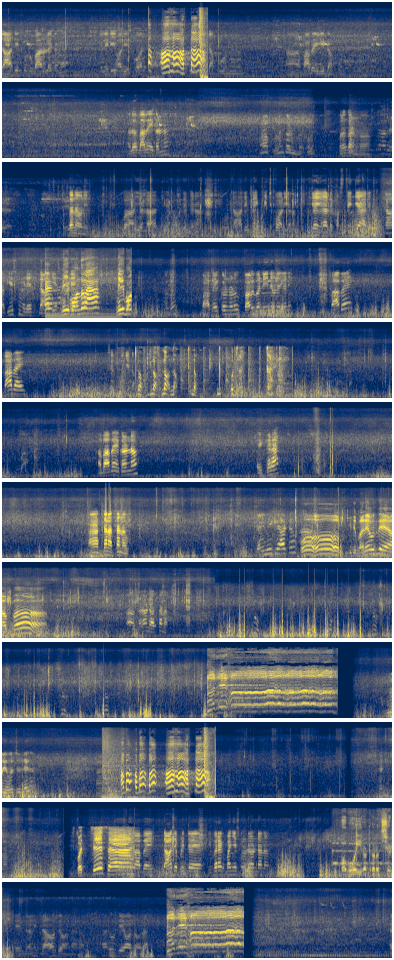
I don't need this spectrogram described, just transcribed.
దా తీసుకోక బారులు అయితే ఎల్ఈడి తీసుకోవాలి. ఆహా అట్టా? ఇద్దాం ఫోను. ఆ, బాబాయ్ ఇద్దాం ఫోన్. హలో బాబాయ్ ఎక్కడున్నా? పొలం కాడు పొలం. కాడ వస్తానావు నేను? కిరణమ్మ దగ్గర. దాది ఎట్లా ఇప్పించుకోవాలి ఇలా ఎంజాయ్ చేయాలి మస్తు ఎంజాయ్ చేయాలి. దా తీసుకున్నాడే దా నీ తీసుకున్నాడే. బొందరా? నీ బొంద అగో, బాబాయ్ ఎక్కడ ఉన్నాడు బాబాయ్ పని నేను ఉండేది కానీ. బాబాయ్ బాబాయ్ సరే ఫోన్ చేద్దాం no no no no no వద్దురా కంట్రోల్ ఆ బాబాయ్ ఎక్కడ ఉన్నావు ఎక్కడ ఆ, అత్తాను అత్తాను చైనీకి ఆటు ఓహో ఇది భలే ఉంది అబ్బా. కనండి అత్తానా ఎవరు చూడలేగా అబ్బా అబ్బా అబ్బా ఆహా అట్టా వచ్చేసా. బాబాయ్ దావత్ ఎప్పుడు ఇస్తే ఇవ్వరాక పని చేసుకుంటూ ఉంటాను. బాబోయ్ రొట్టగడ వచ్చాడు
